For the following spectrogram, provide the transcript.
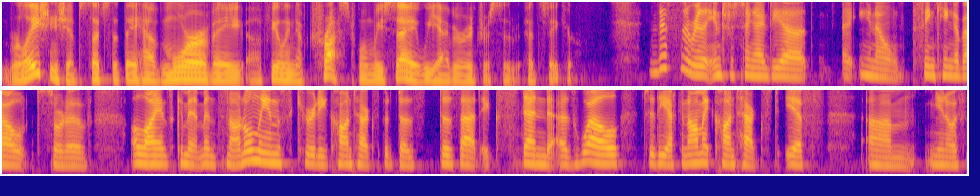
relationships such that they have more of a, a feeling of trust when we say we have your interests at, stake here. This is a really interesting idea you know, thinking about sort of alliance commitments not only in the security context, but does does that extend as well to the economic context if um, you know if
